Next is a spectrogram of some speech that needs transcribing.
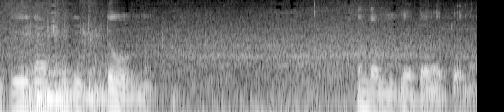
ഇത് ഇതിനകത്ത് വിട്ടു പോകുന്നു. ഞാൻ തള്ളി കയറ്റാൻ പറ്റുമോ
